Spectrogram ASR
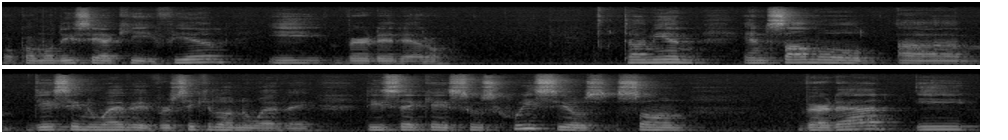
O como dice aquí, fiel y verdadero. También en Salmo 19, um, versículo 9, dice que sus juicios son verdad y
